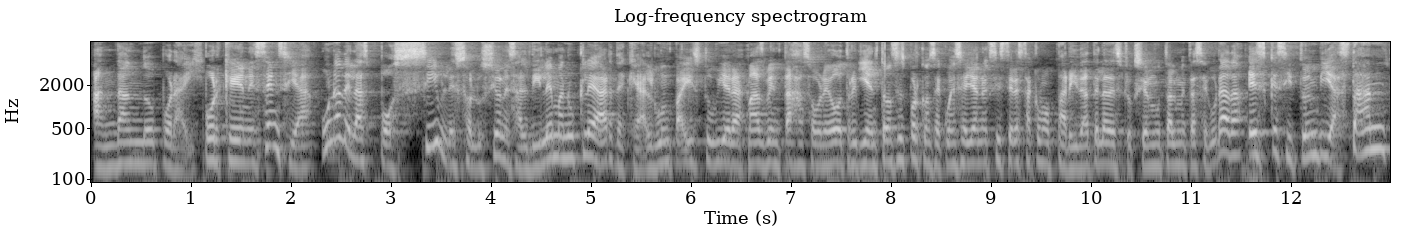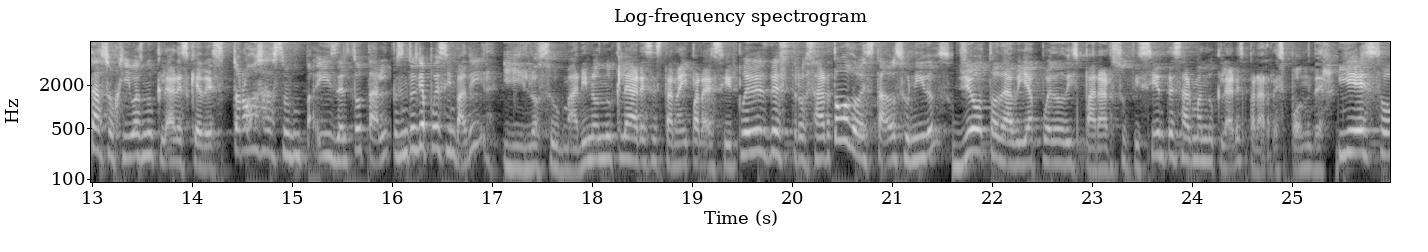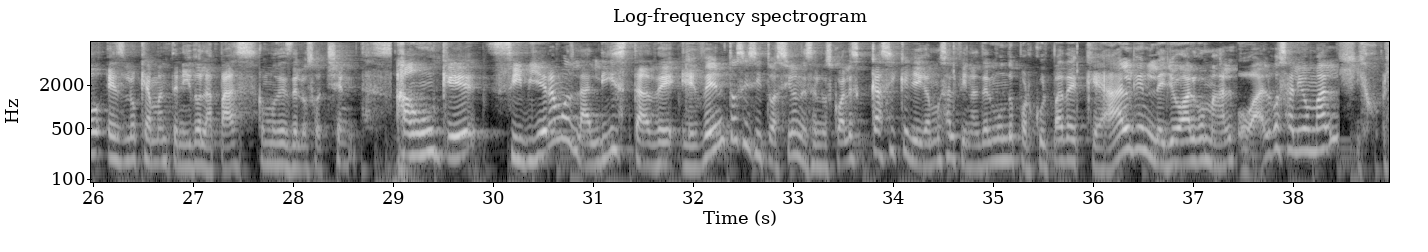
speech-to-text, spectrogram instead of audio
andando por ahí, porque en esencia, una de las posibles soluciones al dilema nuclear de que algún país tuviera más ventaja sobre otro y entonces por consecuencia ya no existiera esta como paridad de la destrucción mutuamente asegurada, es que si tú envías tantas ojivas nucleares que destrozas un país del total, pues entonces ya puedes invadir. Y los submarinos nucleares están ahí para decir puedes destrozar todo Estados Unidos. Yo todavía puedo disparar suficientes armas nucleares para responder. Y eso es lo que ha mantenido la paz como desde los ochentas. Aunque si viéramos la lista de eventos y situaciones en los cuales casi que llegamos al final del mundo por culpa de que alguien leyó algo mal o algo salió mal, híjole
